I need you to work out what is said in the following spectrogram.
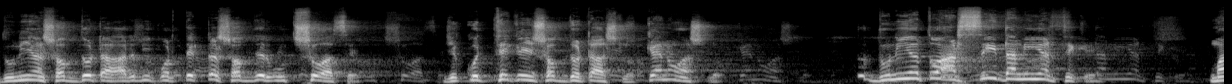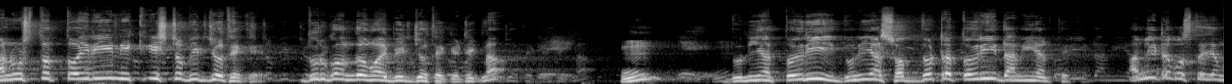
দুনিয়া শব্দটা আরবি প্রত্যেকটা শব্দের উৎস আছে। যে কোত্থেকে এই শব্দটা আসলো, কেন আসলো? তো দুনিয়া তো আসছেই দানিয়ার থেকে। মানুষ তো তৈরি নিকৃষ্ট বীর্য থেকে, দুর্গন্ধময় বীর্য থেকে, ঠিক না? হুম? দুনিয়া তৈরি, দুনিয়া শব্দটা তৈরি দানিয়ার থেকে। আমি এটা বসতে যাব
